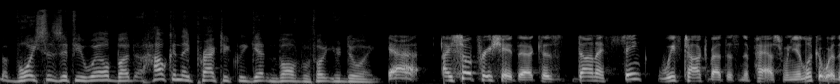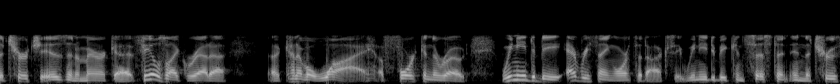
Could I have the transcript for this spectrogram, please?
voices, if you will, but how can they practically get involved with what you're doing? Yeah, I so appreciate that because, Don, I think we've talked about this in the past. When you look at where the church is in America, it feels like we're at a, kind of a Y, a fork in the road. We need to be everything orthodoxy. We need to be consistent in the truth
